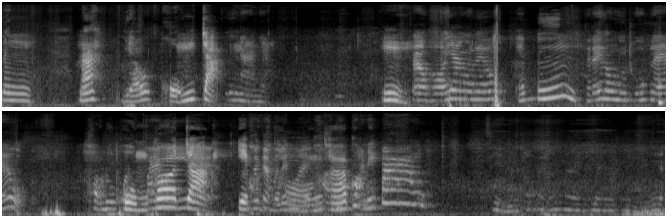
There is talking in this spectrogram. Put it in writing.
หนึ่งนะ เดี๋ยวผมจะงานอย่าง อืมอ้าวพอยังเร็ว แป๊บหนึ่งจะได้ลง YouTube แล้ว ขอดูผมก็จะเก็บจะกลับมาเล่นขอใหม่งครับ ก่อนได้เปล่าเสียงมันเข้าไปข้างในทำไมมันเป็นอย่างนี้เนี่ย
